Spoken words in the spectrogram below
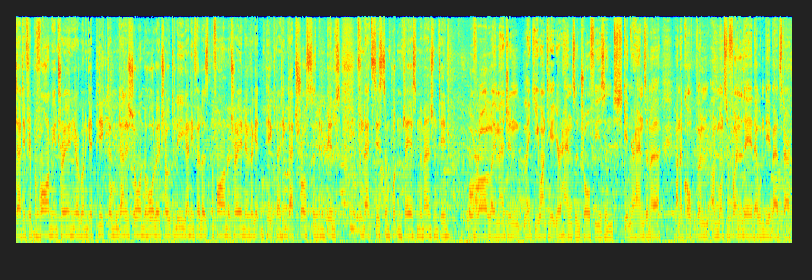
that if you're performing in training, you're going to get picked, and that has shown the whole way throughout the league. Any fellas performing in training, they're getting picked, and I think that trust has been built from that system put in place from the management team. Overall, I imagine like you want to get your hands on trophies and getting your hands on a on a cup, and on Munster final day, that wouldn't be a bad start.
